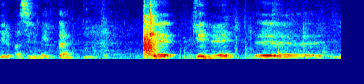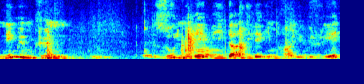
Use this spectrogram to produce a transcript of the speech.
bir azimetten. Ve gene e, ne mümkün e, zulm ile bidad ile imhayı hürriyet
